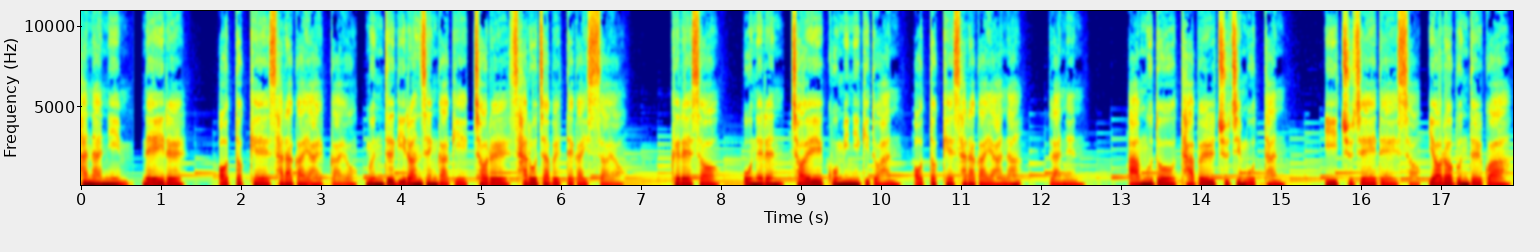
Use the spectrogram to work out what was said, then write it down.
하나님, 내일을 어떻게 살아가야 할까요? 문득 이런 생각이 저를 사로잡을 때가 있어요. 그래서 오늘은 저의 고민이기도 한 어떻게 살아가야 하나? 라는 아무도 답을 주지 못한 이 주제에 대해서 여러분들과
